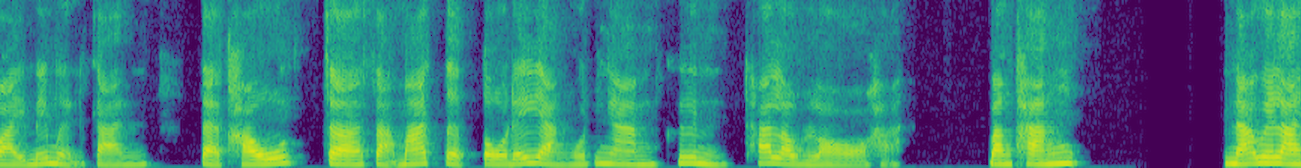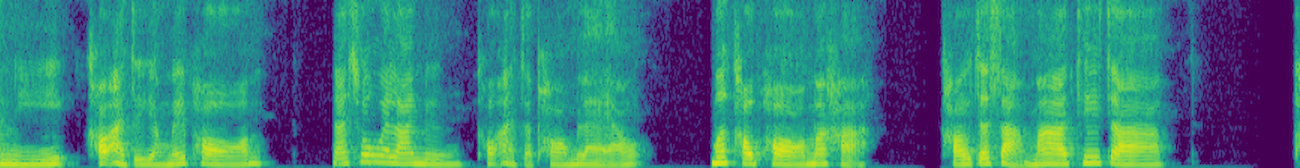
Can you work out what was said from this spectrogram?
วัยไม่เหมือนกัน แต่เขาจะสามารถเติบโตได้อย่างงดงามขึ้น ถ้าเรารอค่ะ บางครั้ง ณเวลานี้เขาอาจจะยังไม่พร้อม ณช่วงเวลาหนึ่งเขาอาจจะพร้อมแล้ว เมื่อเขาพร้อมอะค่ะ เขาจะสามารถที่จะ ท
